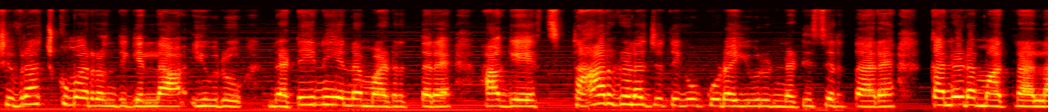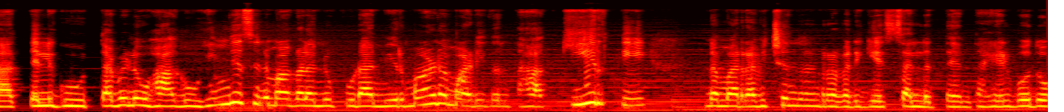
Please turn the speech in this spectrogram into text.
ಶಿವರಾಜ್ ಕುಮಾರ್ ರೊಂದಿಗೆಲ್ಲ ಇವರು ನಟನೆಯನ್ನ ಮಾಡಿರ್ತಾರೆ. ಹಾಗೆ ಸ್ಟಾರ್ಗಳ ಜೊತೆಗೂ ಕೂಡ ಇವರು ನಟಿಸಿರ್ತಾರೆ. ಕನ್ನಡ ಮಾತ್ರ ಅಲ್ಲ, ತೆಲುಗು, ತಮಿಳು ಹಾಗೂ ಹಿಂದಿ ಸಿನಿಮಾಗಳನ್ನು ಕೂಡ ನಿರ್ಮಾಣ ಮಾಡಿದಂತಹ ಕೀರ್ತಿ ನಮ್ಮ ರವಿಚಂದ್ರನ್ ರವರಿಗೆ ಸಲ್ಲುತ್ತೆ ಅಂತ ಹೇಳ್ಬೋದು.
